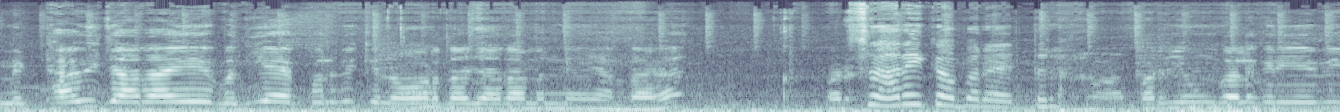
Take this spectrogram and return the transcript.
ਮਿੱਠਾ ਵੀ ਜ਼ਿਆਦਾ ਇਹ ਵਧੀਆ ਐਪਲ ਵੀ ਕਿਨੌਰ ਦਾ ਜ਼ਿਆਦਾ ਮੰਨਿਆ ਜਾਂਦਾ ਹੈਗਾ। ਪਰ ਸਾਰੇ ਕਬਰ ਹੈ ਇੱਧਰ। ਹਾਂ ਪਰ ਜੇ ਉਹ ਗੱਲ ਕਰੀਏ ਵੀ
